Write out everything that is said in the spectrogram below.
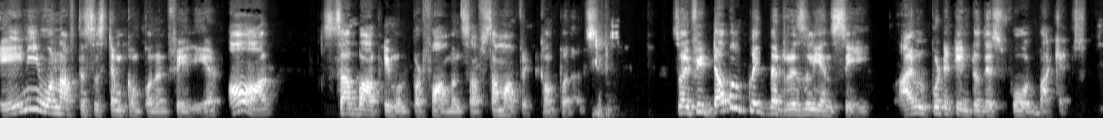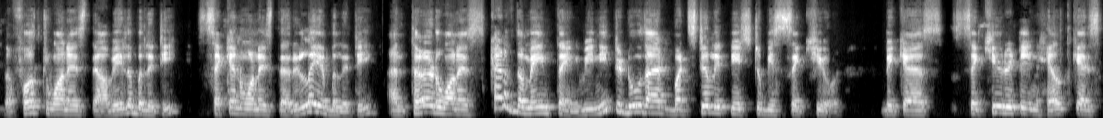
any one of the system component failure or suboptimal performance of some of its components. So if you double click that resiliency, I will put it into these four buckets. The first one is the availability, second one is the reliability, and third one is kind of the main thing. We need to do that, but still it needs to be secure because security in healthcare is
